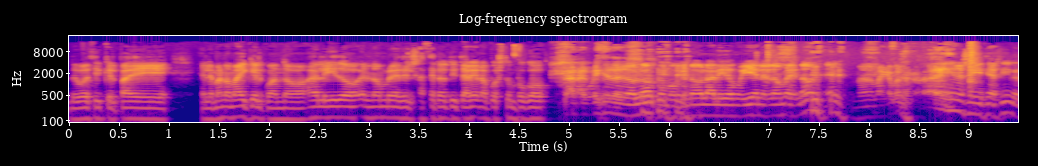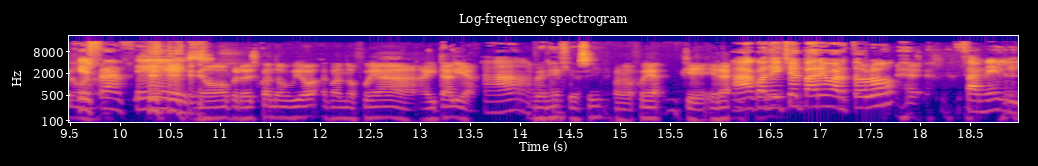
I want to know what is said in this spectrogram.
Debo decir que el padre, el hermano Michael, cuando ha leído el nombre del sacerdote italiano, ha puesto un poco cara de dolor, como que no lo ha leído muy bien el nombre, ¿no? ¿Eh? Pues, no se dice así, pero Es francés. No, pero es cuando vio, cuando fue a, Italia. Ah. Venecia, sí. Cuando fue, que era... Ah, cuando he dicho el padre Bartolo, Zanelli.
